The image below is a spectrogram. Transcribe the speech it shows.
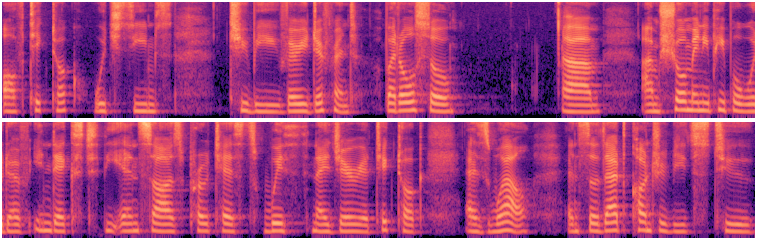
of TikTok, which seems to be very different. But also, um, I'm sure many people would have indexed the EndSARS protests with Nigeria TikTok as well. And so that contributes to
